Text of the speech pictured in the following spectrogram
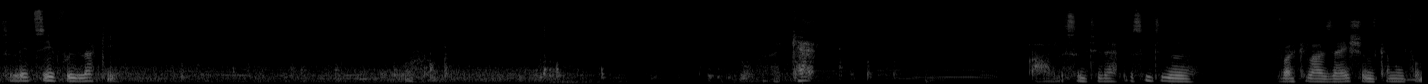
So let's see if we're lucky. Okay. Oh, listen to that. Listen to the vocalizations coming from.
